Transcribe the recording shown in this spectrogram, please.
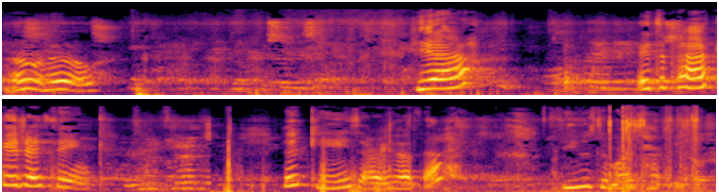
I don't know. Yeah? Package, I think. Vicky, sorry about that. Use them our carpet.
